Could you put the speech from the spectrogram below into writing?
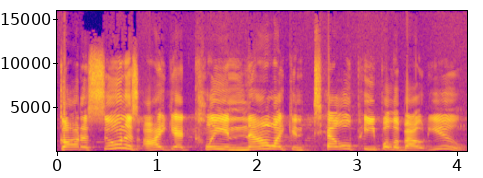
God, as soon as I get clean, now I can tell people about you.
